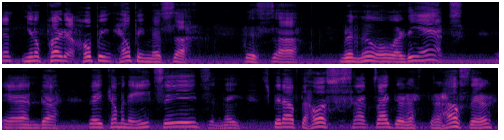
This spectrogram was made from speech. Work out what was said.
And you know, part of hoping, helping this uh, this uh, renewal are the ants, and uh, they come and they eat seeds and they spit out the husk outside their their house there,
